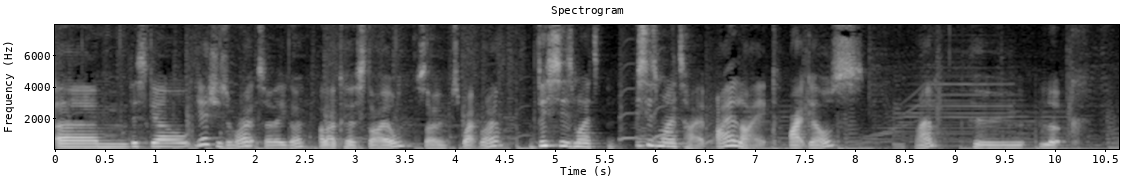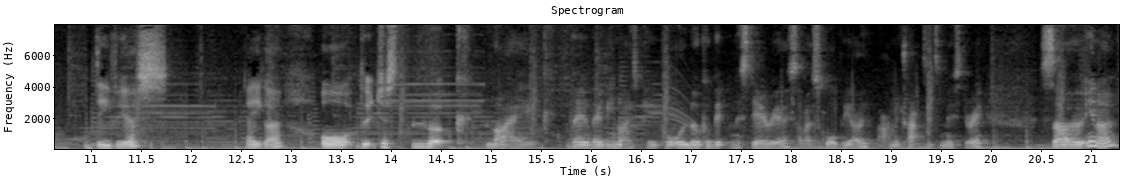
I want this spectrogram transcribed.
Um, this girl, yeah, she's alright. So there you go. I like her style. So swipe right. This is my this is my type. I like white girls, right, who look devious. There you go. Or that just look like they they be nice people, or look a bit mysterious. I'm a Scorpio. I'm attracted to mystery. So you know,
